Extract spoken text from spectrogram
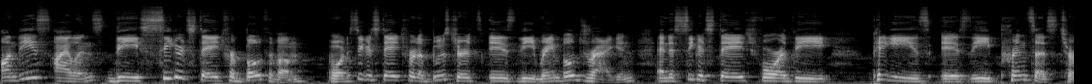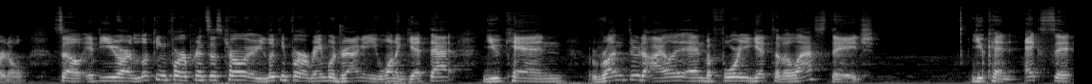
on these islands, the secret stage for both of them or the secret stage for the boosters is the Rainbow Dragon, and the secret stage for the piggies is the Princess Turtle. So if you are looking for a Princess Turtle or you're looking for a Rainbow Dragon you want to get that, you can run through the island and before you get to the last stage, you can exit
